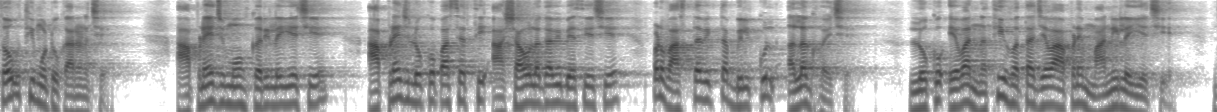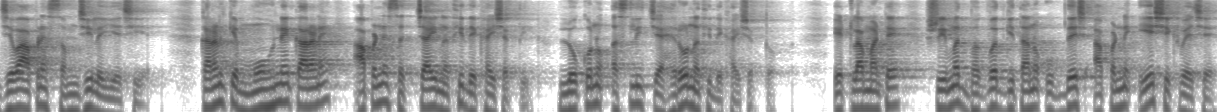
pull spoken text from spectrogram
સૌથી મોટું કારણ છે. આપણે જ મોહ કરી લઈએ છીએ, આપણે જ લોકો પાસેથી આશાઓ લગાવી બેસીએ છીએ, પણ વાસ્તવિકતા બિલકુલ અલગ હોય છે. લોકો એવા નથી હોતા જેવા આપણે માની લઈએ છીએ, જેવા આપણે સમજી લઈએ છીએ. કારણ કે મોહને કારણે આપણને સચ્ચાઈ નથી દેખાઈ શકતી, લોકોનો અસલી ચહેરો નથી દેખાઈ શકતો. એટલા માટે શ્રીમદ ભગવદ્ ગીતાનો ઉપદેશ આપણને એ શીખવે છે,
